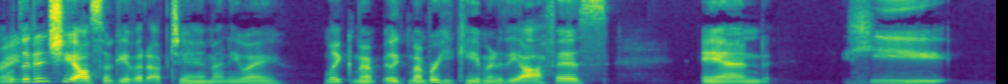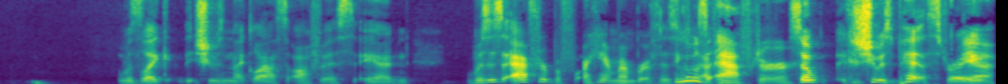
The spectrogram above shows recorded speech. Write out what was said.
Well, Right. didn't she also give it up to him anyway? Like, mem- like remember he came into the office, and he was like, she was in that glass office, and was this after or before? I can't remember if this. I think it was after. after. So, because she was pissed, right? Yeah.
